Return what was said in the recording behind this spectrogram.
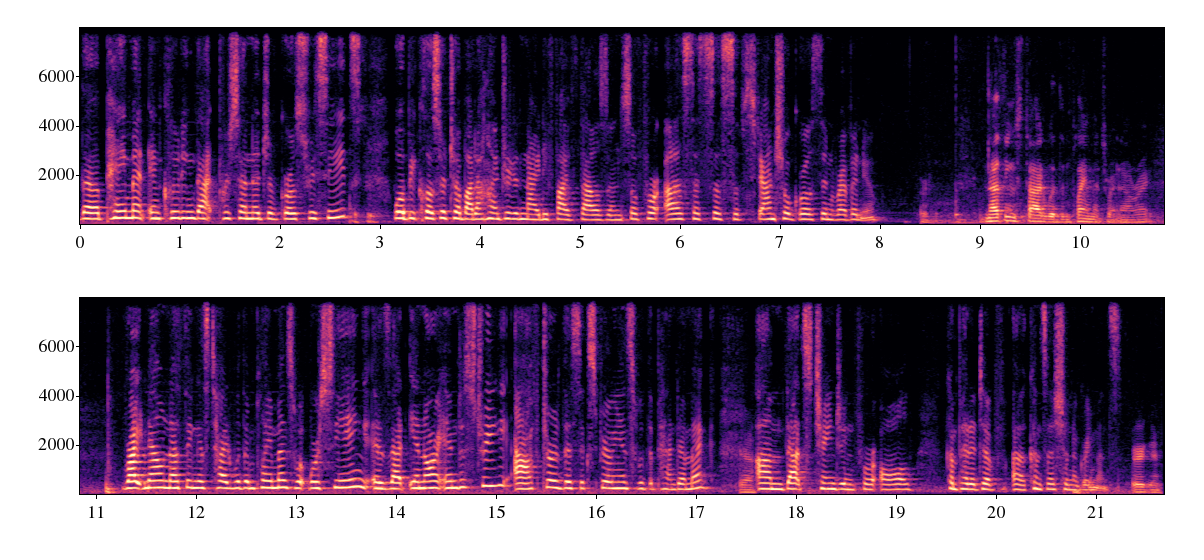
the payment, including that percentage of gross receipts, will be closer to about hundred and ninety-five thousand. So for us, that's a substantial growth in revenue. Nothing's tied with employments right now, right? Right now, nothing is tied with employments. What we're seeing is that in our industry, after this experience with the pandemic, Yeah. um, that's changing for all competitive uh, concession agreements. Very good.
